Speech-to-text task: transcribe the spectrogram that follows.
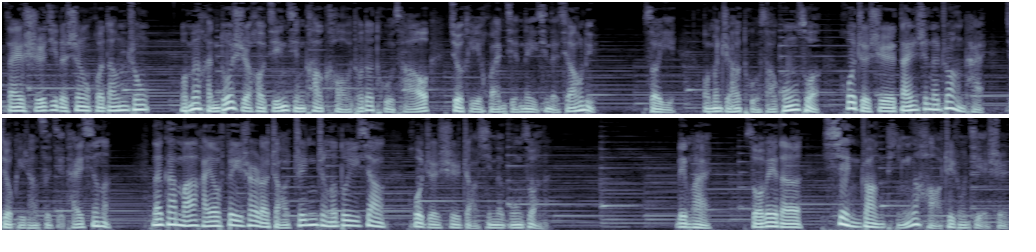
在实际的生活当中。我们很多时候仅仅靠口头的吐槽就可以缓解内心的焦虑，所以我们只要吐槽工作或者是单身的状态就可以让自己开心了。那干嘛还要费事儿的找真正的对象或者是找新的工作呢？另外，所谓的现状挺好这种解释，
